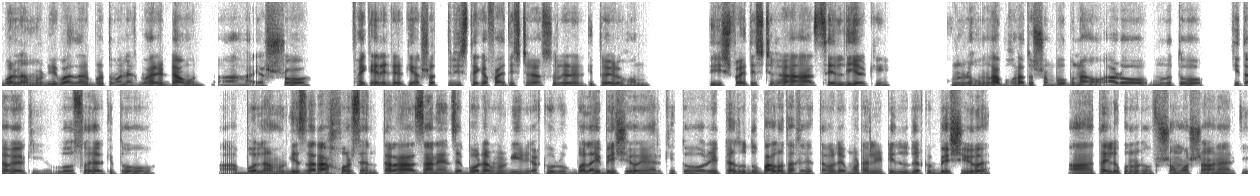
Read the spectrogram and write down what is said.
ব্রয়লার মুরগির বাজার বর্তমানে একবারে ডাউন। ১০০ পাইকারি রেট আরকি ৳১৩০-৳৩৫ চলে আর কি তো এরকম ৳৩০-৳৩৫ সেল দিয়ে আর কি কোনো রকম লাভ করা তো সম্ভব নাও। আরও মূলত কিতা হয় আরকি লস হয় আর কি তো ব্রয়লার মুরগি যারা করছেন তারা জানেন যে ব্রয়লার মুরগির একটু রোগবালাই বেশি হয় আর কি তো রেটটা যদি ভালো থাকে তাহলে মর্টালিটি যদি একটু বেশি হয় তাইলে কোনরকম সমস্যা হয় না আর কি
